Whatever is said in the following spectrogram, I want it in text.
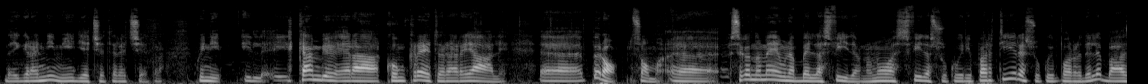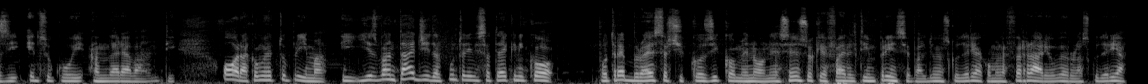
dai grandi media, eccetera, eccetera. Quindi il, il cambio era concreto, era reale. Eh, però, insomma, eh, secondo me è una bella sfida, una nuova sfida su cui ripartire, su cui porre delle basi e su cui andare avanti. Ora, come ho detto prima, gli svantaggi dal punto di vista tecnico potrebbero esserci così come no, nel senso che fare il team principal di una scuderia come la Ferrari, ovvero la scuderia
